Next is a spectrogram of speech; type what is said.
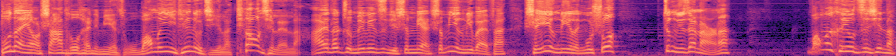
不但要杀头，还得灭族。王文一听就急了，跳起来了。哎，他准备为自己申辩，什么盈利外藩？谁盈利了？你给我说，证据在哪儿呢？王文很有自信呢，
